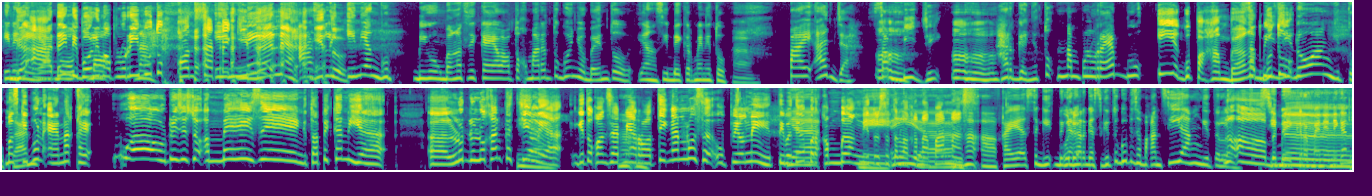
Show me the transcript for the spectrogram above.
ini Gak nih ya, ada yang di mau- bawah lima puluh ribu nah, tuh konsepnya Ini gimana asli, gitu. ini yang gue bingung banget sih kayak waktu kemarin tuh gue nyobain tuh yang si Bakerman itu. Hah. Pai aja sebiji Heeh. harganya tuh enam puluh ribu. Iya gue paham banget gue Sebiji tuh doang gitu kan. meskipun enak kayak wow this is so amazing tapi kan ya eh, lu dulu kan kecil Iya. ya gitu konsepnya Heeh. roti kan lu seupil nih tiba-tiba Ya, berkembang gitu nih. setelah kena Iya, panas. ha-ha, kayak segi, dengan Udah. harga segitu gue bisa makan siang gitu loh. Heeh, si bener. Bakerman ini kan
